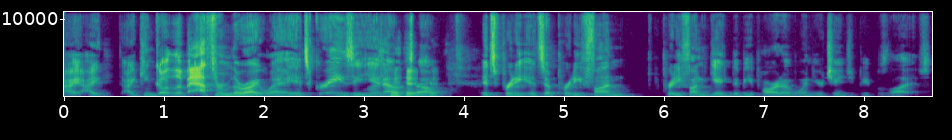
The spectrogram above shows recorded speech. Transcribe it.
I, I, I can go to the bathroom the right way. It's crazy, you know? So it's pretty, it's a pretty fun, pretty fun gig to be part of when you're changing people's lives.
